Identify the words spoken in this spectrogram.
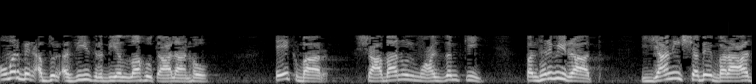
عمر بن عبد العزیز رضی اللہ تعالیٰ عنہ ایک بار شابان المعظم کی پندرہویں رات یعنی شب برات،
